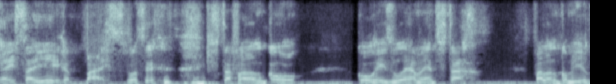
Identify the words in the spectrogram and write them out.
É isso aí, rapaz. Você está falando com, com o Rei Zulu, realmente está falando comigo.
